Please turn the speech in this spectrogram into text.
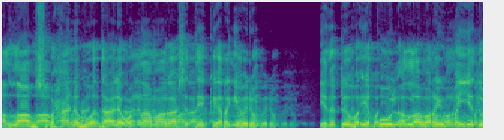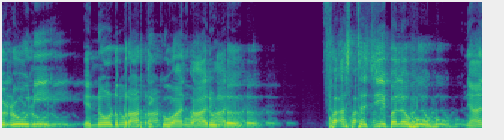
അള്ളാഹു സുബാനഹു അത്താല ഒന്നാം ആകാശത്തേക്ക് ഇറങ്ങി വരും എന്നിട്ട് യഖൂൽ അള്ളാഹു പറയും മയ്യദുഊനി എന്നോട് പ്രാർത്ഥിക്കുവാൻ ആരുണ്ട് ഞാൻ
